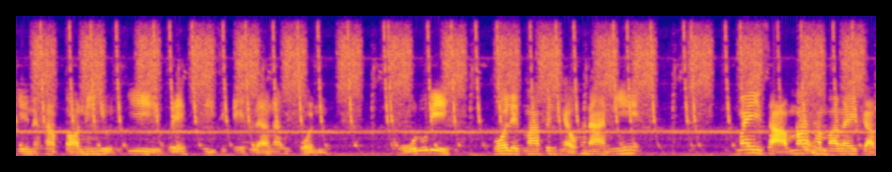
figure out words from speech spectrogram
โอเคนะครับ ตอนนี้อยู่ที่เวฟ41 แล้วนะทุกคนโอ้ดูดิโวเลตมาเป็นแถวขนาดนี้ ไม่สามารถทำอะไรกับ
